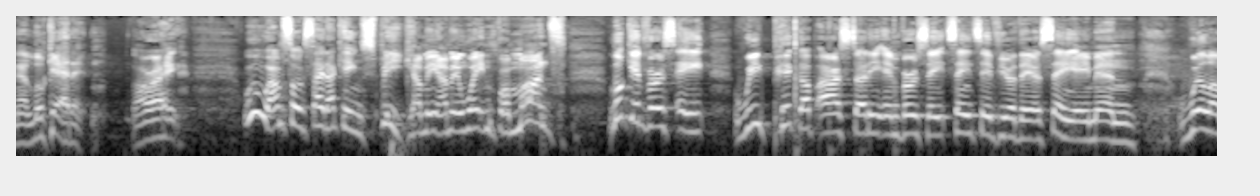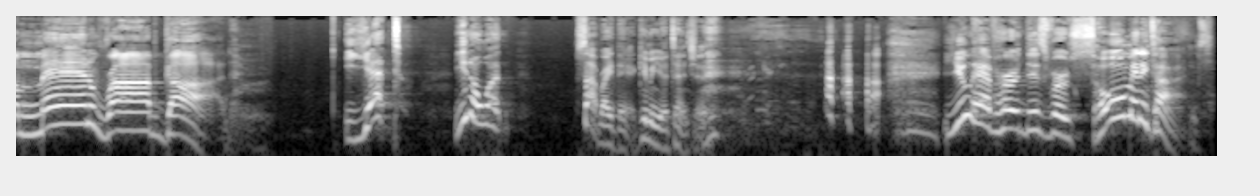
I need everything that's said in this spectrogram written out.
Now look at it. All right. Woo, I'm so excited I can't even speak. I mean, I've been waiting for months. Look at verse 8. We pick up our study in verse 8. Saints, if you're there, say amen. Will a man rob God? Yet, you know what? Stop right there. Give me your attention. you have heard this verse so many times.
